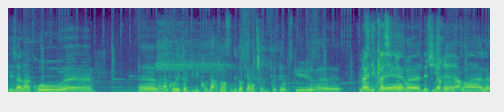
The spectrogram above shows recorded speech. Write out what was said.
Déjà l'intro, euh... euh, bah, l'intro de l'école du micro d'argent, c'est dedans qu'il y a l'empire du côté obscur. Euh... Ouais, des classiques euh, Né sous la même étoile.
